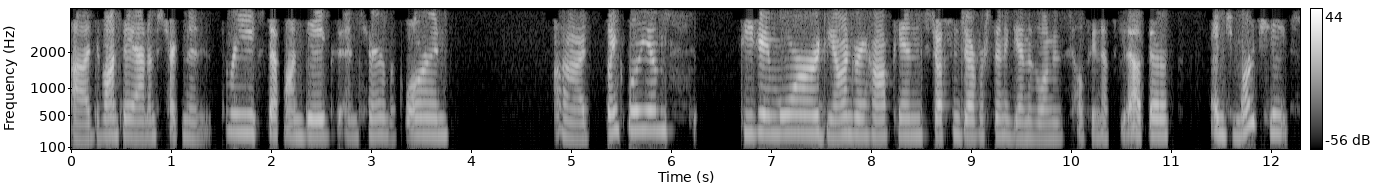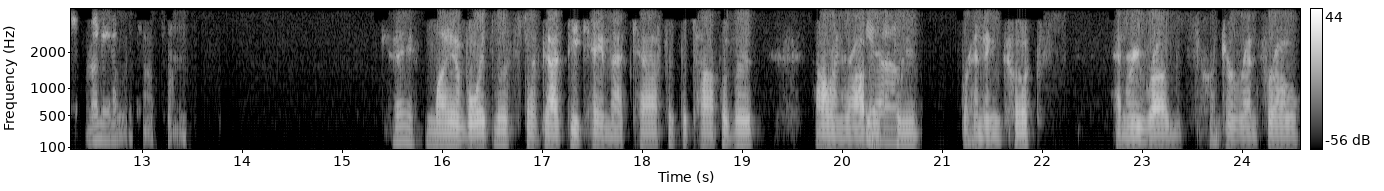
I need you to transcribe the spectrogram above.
Uh, Davante Adams checking in three. Stefon Diggs and Terry McLaurin. Uh, Frank Williams DJ Moore, DeAndre Hopkins, Justin Jefferson, again, as long as he's healthy enough to get out there, and Ja'Marr Chase running on my top 10. Okay, my avoid list, I've got DK Metcalf at the top of it, Allen Robinson, yeah. Brandin Cooks, Henry Ruggs, Hunter Renfrow,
